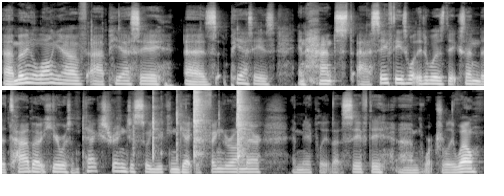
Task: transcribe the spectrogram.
Uh, moving along, you have uh, PSA as PSA's enhanced uh, safeties. What they did was they extended the tab out here with some texturing just so you can get your finger on there and manipulate that safety. Um, works really well.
